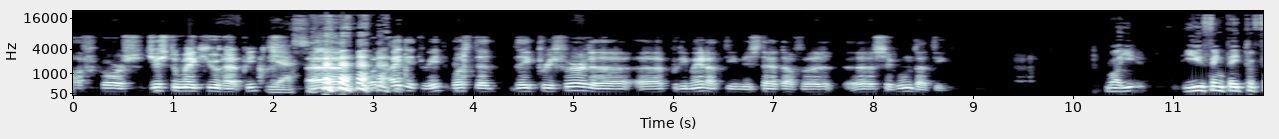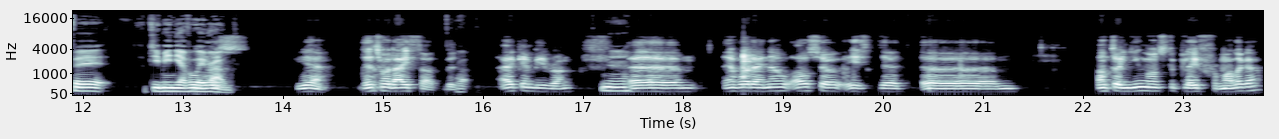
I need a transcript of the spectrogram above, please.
Of course, just to make you happy. Yes. uh, what I did read was that they preferred a, a Primera team instead of a, a Segunda team. Well, you you think they prefer? Do you mean the other way yes. around? Yeah, that's what I thought, but uh, I can be wrong. Yeah. Um, and what I know also is that um, Antonin wants to play for Malaga.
